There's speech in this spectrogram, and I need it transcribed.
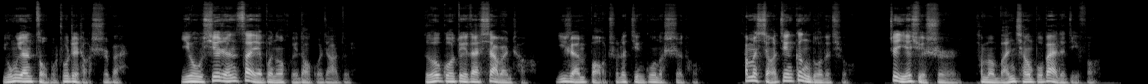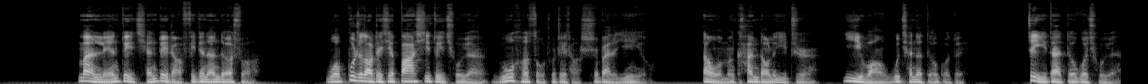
永远走不出这场失败，有些人再也不能回到国家队。”德国队在下半场依然保持了进攻的势头，他们想进更多的球，这也许是他们顽强不败的地方。曼联队前队长费迪南德说：“我不知道这些巴西队球员如何走出这场失败的阴影。”但我们看到了一支一往无前的德国队，这一代德国球员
